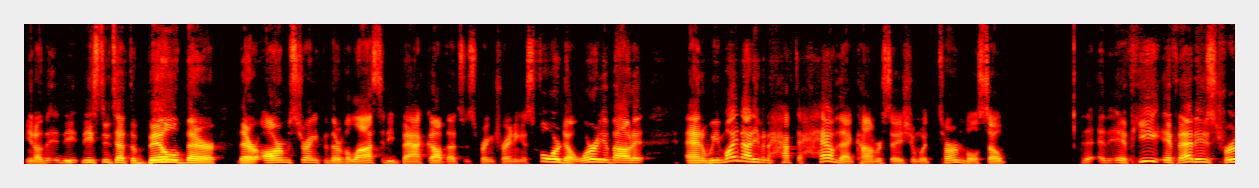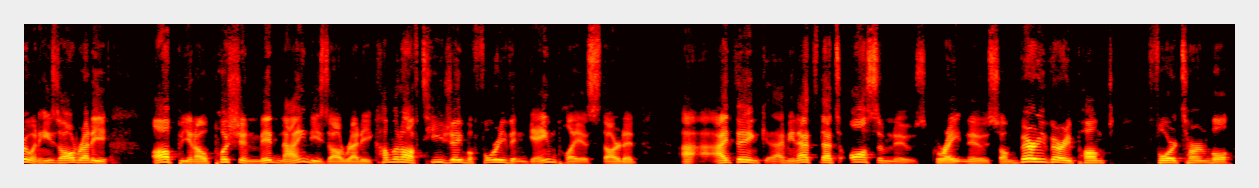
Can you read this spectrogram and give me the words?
you know, th- th- these dudes have to build their their arm strength and their velocity back up. That's what spring training is for. Don't worry about it. And we might not even have to have that conversation with Turnbull. So if he if that is true and he's already up, you know, pushing mid 90s already, coming off TJ before even gameplay has started. I, I, think, I mean, that's that's awesome news, great news. So I'm very, very pumped for Turnbull.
